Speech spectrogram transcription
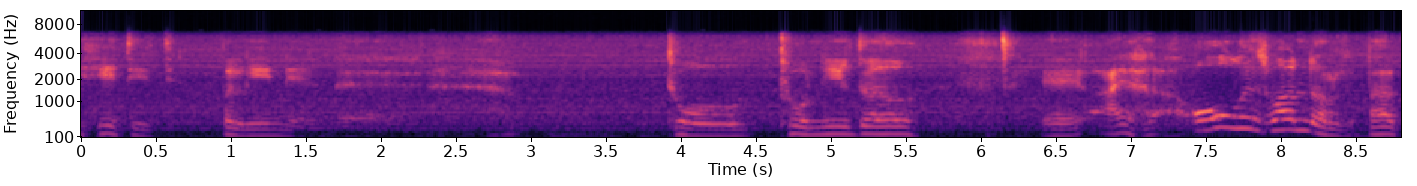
he did fill in and uh, two, two needle. Uh, I always wondered about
